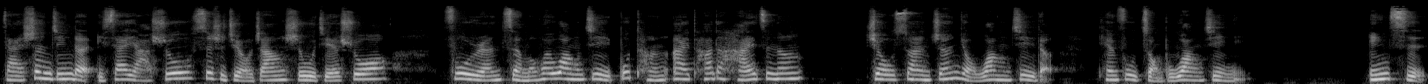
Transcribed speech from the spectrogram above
在圣经的以赛亚书四十九章十五节说：“富人怎么会忘记不疼爱他的孩子呢？”就算真有忘记的，天父总不忘记你。因此，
